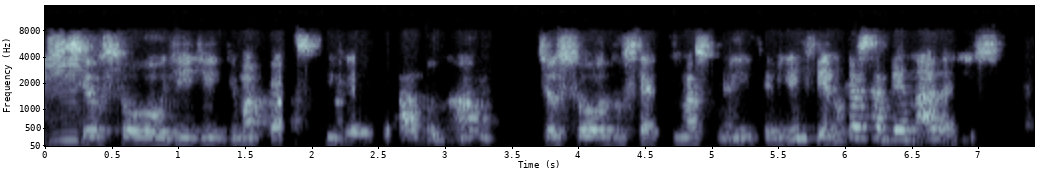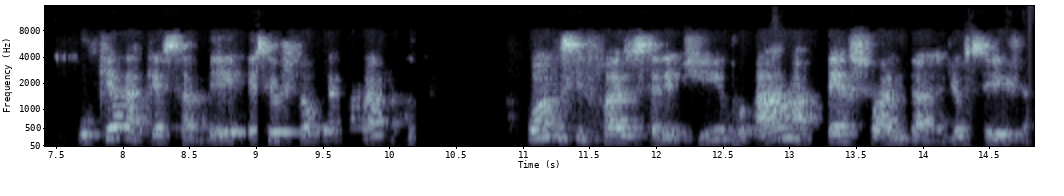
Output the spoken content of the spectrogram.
se eu sou de, de, de uma classe privilegiada não, se eu sou do sexo masculino, feminino, enfim, não quer saber nada disso. O que ela quer saber é se eu estou preparado. Quando se faz o seletivo, há uma pessoalidade, ou seja,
